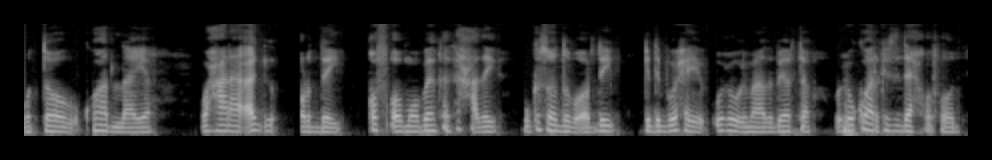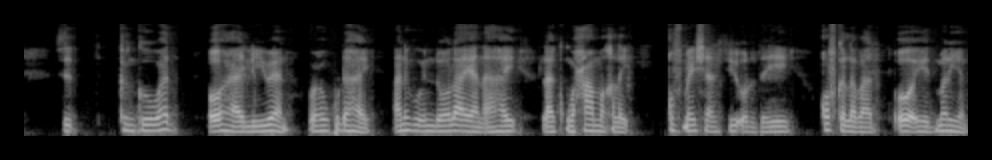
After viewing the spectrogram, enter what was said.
wato ku hadlaya. Waxaana ag orday qof oo moobeelka ka xaday. Wuu ka soo daba orday. Kadib wuxuu imaaday beerta. Wuxuu ku arkay saddex qofood. Kan koowaad oo ahaa liibaan wuxuu ku dhahay anigu indhoole ayaan ahay laakiin waxaa maqlay. Qof meeshaan sii ordayey qofka labaad oo ahayd maryan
